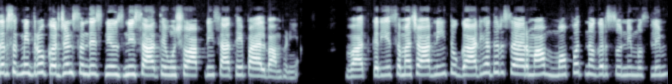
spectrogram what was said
દર્શક મિત્રો, કરજણ સંદેશ ન્યૂઝની સાથે હું છું આપની સાથે પાયલ બાંભણિયા વાત કરીએ સમાચારની, તો ગારિયાધર શહેરમાં મફતનગર સુન્ની મુસ્લિમ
